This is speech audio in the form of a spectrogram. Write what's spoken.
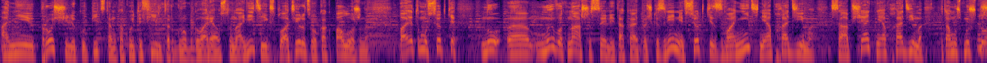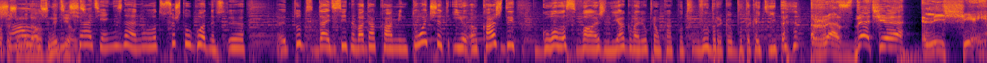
а не проще ли купить там какой-то фильтр, грубо говоря, установить и эксплуатировать его как положено. Поэтому все-таки, ну, э, мы вот наша с Элей такая точка зрения, все-таки звонить необходимо, сообщать необходимо, потому что ну что-то же мы должны кричать, делать. я не знаю, ну вот все что угодно. Э, э, тут, да, действительно, вода камень точит, и э, каждый голос важен. Я говорю прям как вот выборы как будто какие-то. Раздача лещей.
